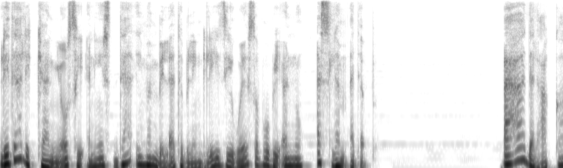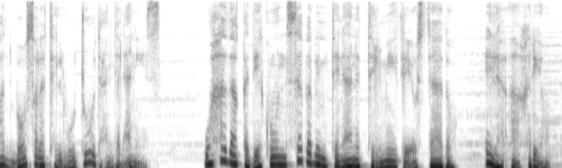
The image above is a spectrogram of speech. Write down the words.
لذلك كان يوصي أنيس دائما بالأدب الإنجليزي ويصفه بأنه أسلم أدب. أعاد العقاد بوصلة الوجود عند الأنيس وهذا قد يكون سبب امتنان التلميذ لأستاذه إلى آخر يوم.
